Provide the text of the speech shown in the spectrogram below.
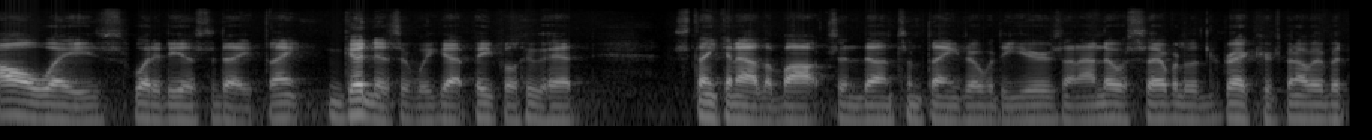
always what it is today. Thank goodness that we got people who had thinking out of the box and done some things over the years, and I know several of the directors been over, but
